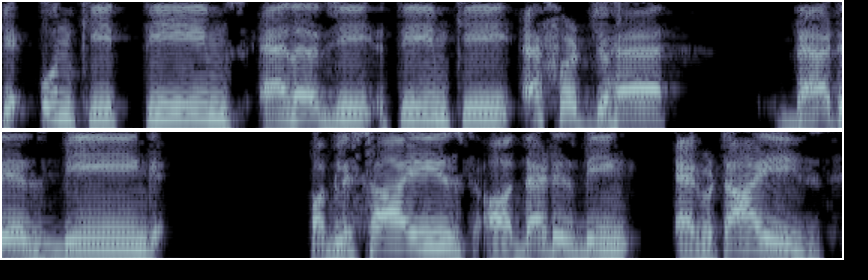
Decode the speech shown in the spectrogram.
کہ ان کی ٹیمز اینرجی ٹیم کی ایفرٹ جو ہے دیٹ از بینگ پبلسائزڈ اور دیٹ از بینگ ایڈورٹائزڈ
